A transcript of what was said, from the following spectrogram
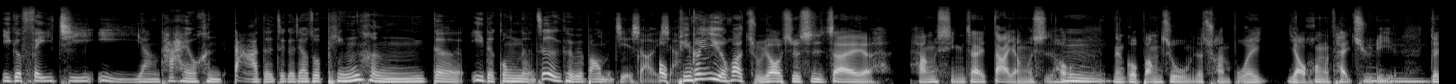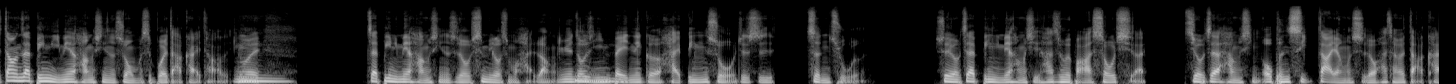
一个飞机翼一样，它还有很大的这个叫做平衡的翼的功能。这个可不可以帮我们介绍一下？平衡翼的话，主要就是在航行在大洋的时候，能够帮助我们的船不会摇晃的太剧烈。对，当然在冰里面航行的时候，我们是不会打开它的，因为在冰里面航行的时候是没有什么海浪，因为都已经被那个海冰所就是镇住了。所以我在冰里面航行，它是会把它收起来。只有在航行 open sea 大洋的时候，它才会打开，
